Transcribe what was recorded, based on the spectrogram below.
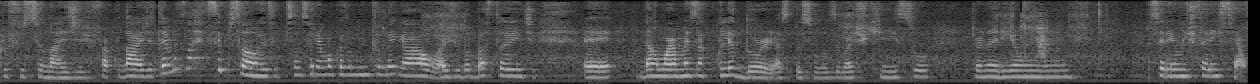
profissionais de faculdade, até mesmo a recepção. A recepção seria uma coisa muito legal, ajuda bastante, é, dá um ar mais acolhedor às pessoas. Eu acho que isso tornaria um. seria um diferencial.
